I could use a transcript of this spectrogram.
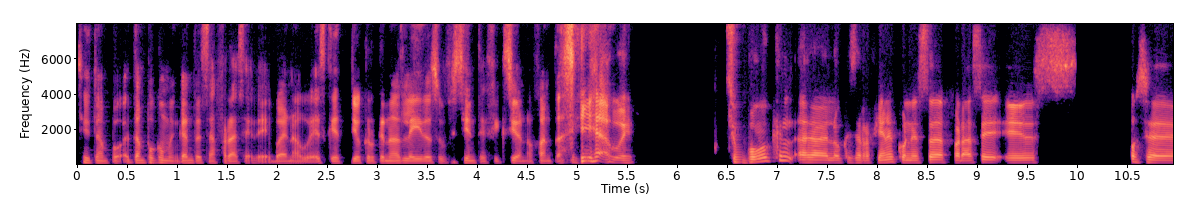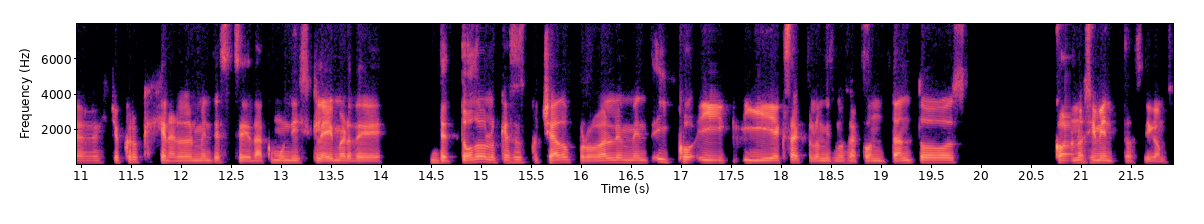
sí, tampoco, tampoco me encanta esa frase de, bueno, güey, es que yo creo que no has leído suficiente ficción o fantasía, güey. Supongo que a lo que se refiere con esa frase es o sea, yo creo que generalmente se da como un disclaimer de, de todo lo que has escuchado probablemente, y, y, y, exacto, lo mismo, o sea, con tantos conocimientos, digamos,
